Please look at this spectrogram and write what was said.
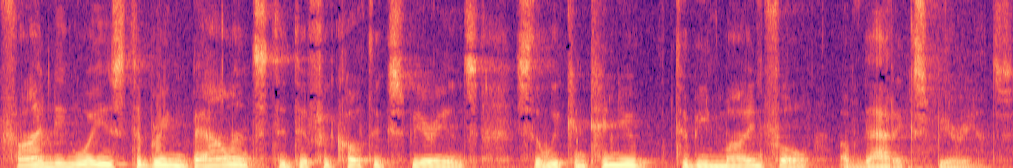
finding ways to bring balance to difficult experience so that we continue to be mindful of that experience.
